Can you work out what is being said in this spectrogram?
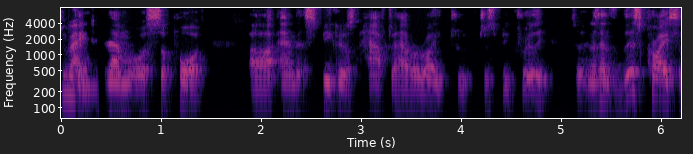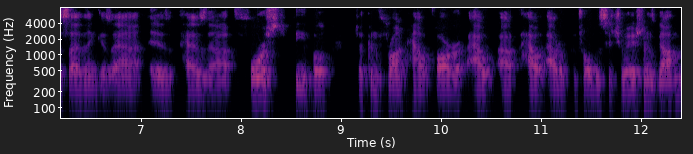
to right. condemn or support. Uh, and that speakers have to have a right to, to speak freely. So, in a sense, this crisis, I think, is, uh, is has uh, forced people to confront how far out, out how out of control the situation has gotten.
